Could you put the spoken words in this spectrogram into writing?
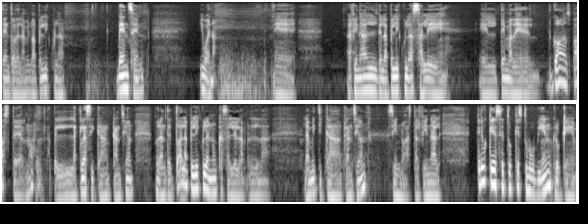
dentro de la misma película vencen. Y bueno, eh, al final de la película sale el tema del Ghostbuster, ¿no? La, clásica canción. Durante toda la película nunca salió la, mítica canción, sino hasta el final. Creo que ese toque estuvo bien, creo que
